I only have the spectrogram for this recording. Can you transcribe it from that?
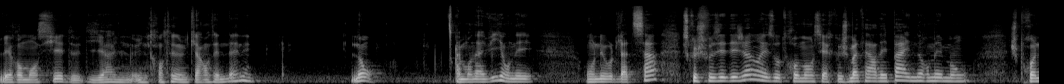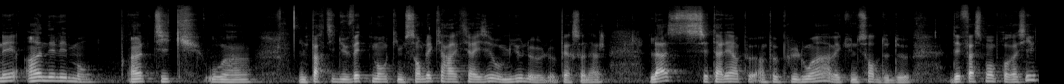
les romanciers d'il y a une, une trentaine, une quarantaine d'années? Non. À mon avis, on est, on est au-delà de ça. Ce que je faisais déjà dans les autres romans, c'est-à-dire que je m'attardais pas énormément. Je prenais un élément, un tic ou un, une partie du vêtement qui me semblait caractériser au mieux le, le personnage. Là, c'est allé un peu, un peu plus loin avec une sorte de, d'effacement progressif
